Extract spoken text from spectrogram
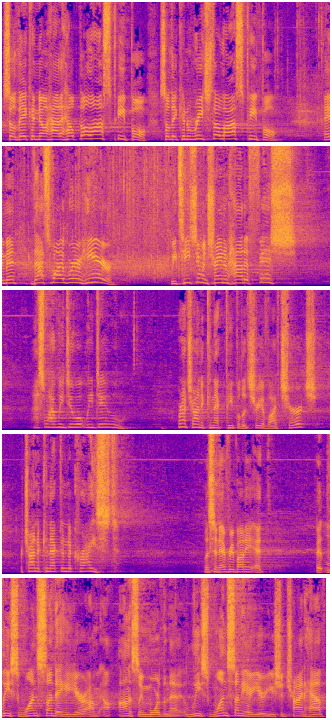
so they can know how to help the lost people, so they can reach the lost people. Amen. That's why we're here. We teach them and train them how to fish. That's why we do what we do. We're not trying to connect people to Tree of Life Church. We're trying to connect them to Christ. Listen, everybody, at at least one Sunday a year, I'm honestly more than that, at least one Sunday a year, you should try and have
